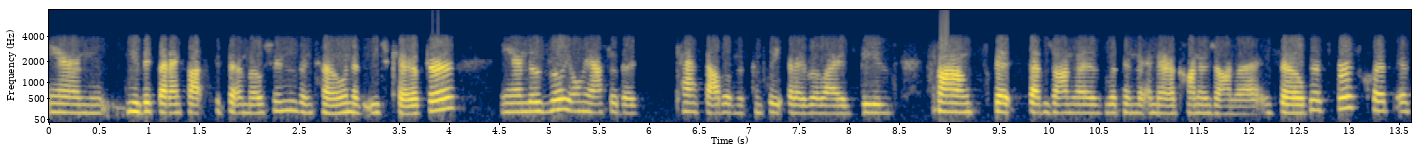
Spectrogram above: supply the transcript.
and music that I thought fit the emotions and tone of each character. And it was really only after the cast album was complete that I realized these songs fit subgenres within the Americana genre. And so this first clip is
